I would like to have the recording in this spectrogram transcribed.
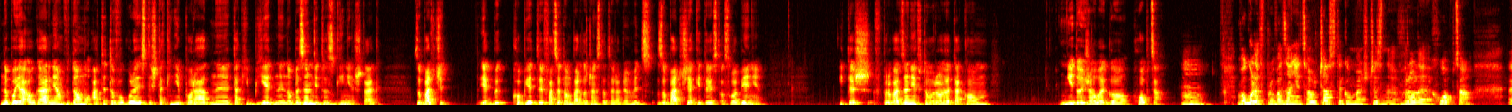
no bo ja ogarniam w domu, a ty to w ogóle jesteś taki nieporadny, taki biedny, no beze mnie to zginiesz, tak? Zobaczcie, jakby kobiety facetom bardzo często to robią, więc zobaczcie, jakie to jest osłabienie. I też wprowadzenie w tą rolę taką niedojrzałego chłopca. Mm. W ogóle wprowadzanie cały czas tego mężczyzny w rolę chłopca y,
